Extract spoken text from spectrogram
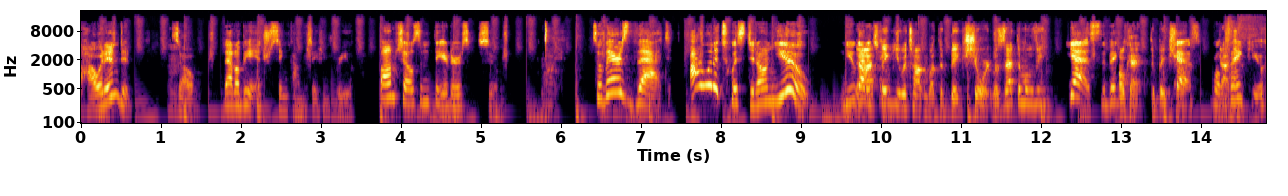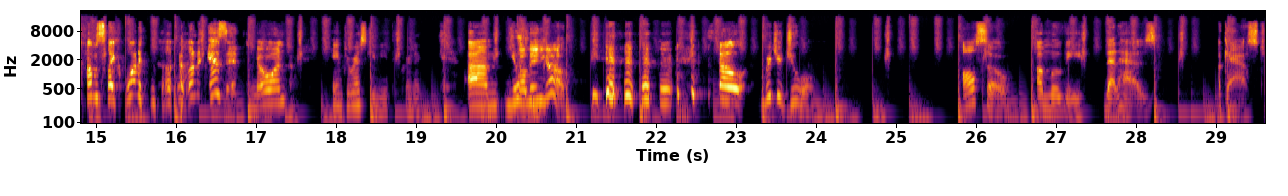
how it ended. Hmm. So that'll be an interesting conversation for you. Bombshells in theaters soon. wow. So there's that. I want to twist it on you. You No, I to think you were talking about the Big Short. Was that the movie? Yes, the big Okay, the Big Short. Yes. Well, Gotcha. thank you. I was like, what? is- what is it? No one came to rescue me, the critic. Um, you Oh, there you go. so Richard Jewell, also a movie that has a cast.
